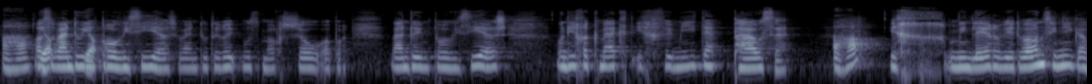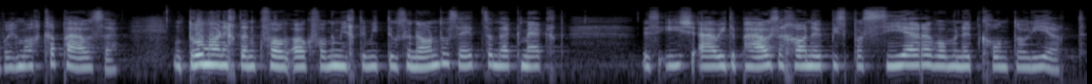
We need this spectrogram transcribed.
Aha. Also ja. wenn du ja. improvisierst, wenn du den Rhythmus machst, schon. Aber wenn du improvisierst, und ich habe gemerkt, ich vermeide Pause. Aha. Ich, mein Lehrer wird wahnsinnig, aber ich mache keine Pause. Und darum habe ich dann angefangen, mich damit auseinanderzusetzen und habe gemerkt, es ist auch in der Pause kann etwas passieren, wo man nicht kontrolliert.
